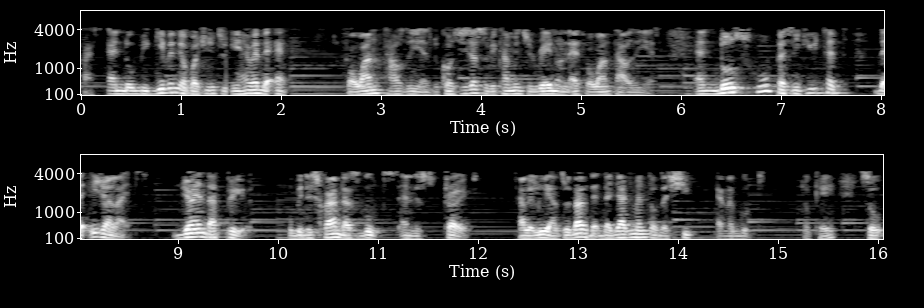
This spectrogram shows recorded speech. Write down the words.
Christ, and they'll be given the opportunity to inherit the earth for 1,000 years because Jesus will be coming to reign on earth for 1,000 years. And those who persecuted the Israelites during that period will be described as goats and destroyed. Hallelujah. So that's the, the judgment of the sheep and the goat. Okay. So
